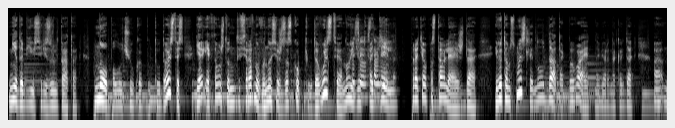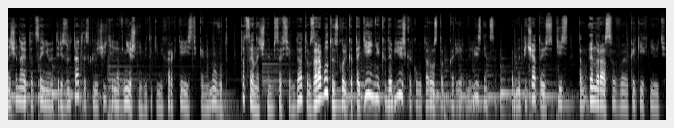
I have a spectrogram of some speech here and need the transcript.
не добьюсь результата, но получу как будто удовольствие, то есть я, я к тому, что ну, ты все равно выносишь за скобки удовольствие, оно идет отдельно противопоставляешь, да. И в этом смысле, ну да, так бывает, наверное, когда а, начинают оценивать результат исключительно внешними такими характеристиками, ну вот оценочными совсем, да, там заработаю сколько-то денег, добьюсь какого-то роста в карьерной лестнице, там, напечатаюсь здесь там N раз в каких-нибудь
